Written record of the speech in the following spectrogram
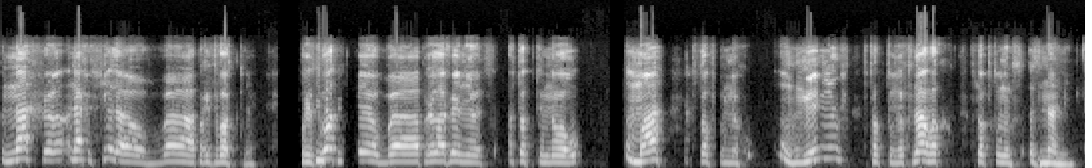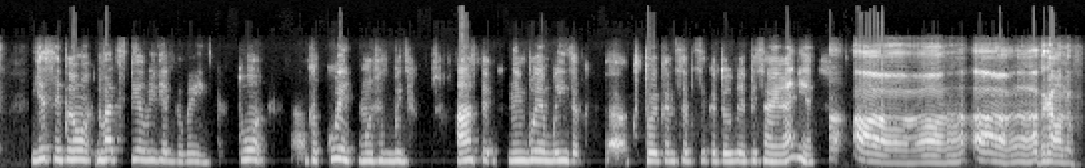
Наша, наша сила в а, производстве. Производстве, в а, приложении собственного ума, собственных умений, собственных навыков, собственных знаний. Если про 21 век говорить, то э, какой может быть автор наиболее близок э, к той концепции, которую вы описали ранее? А, а, а, Агранов,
